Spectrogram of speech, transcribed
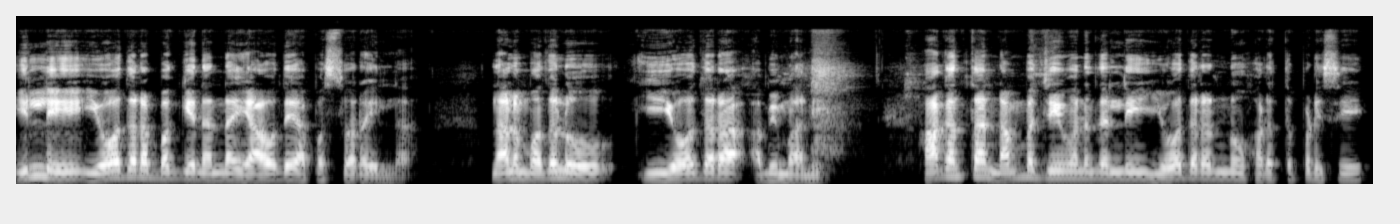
ಇಲ್ಲಿ ಯೋಧರ ಬಗ್ಗೆ ನನ್ನ ಯಾವುದೇ ಅಪಸ್ವರ ಇಲ್ಲ. ನಾನು ಮೊದಲು ಈ ಯೋಧರ ಅಭಿಮಾನಿ. ಹಾಗಂತ ನಮ್ಮ ಜೀವನದಲ್ಲಿ ಯೋಧರನ್ನು ಹೊರತುಪಡಿಸಿ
